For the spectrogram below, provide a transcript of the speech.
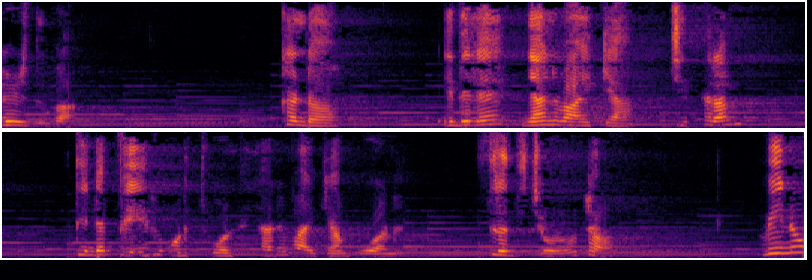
എഴുതുക കണ്ടോ ഇതില് ഞാൻ വായിക്കാം ചിത്രം ത്തിന്റെ പേര് കൊടുത്തുകൊണ്ട് ഞാൻ വായിക്കാൻ പോവാണ് ശ്രദ്ധിച്ചോളൂ കേട്ടോ വിനു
